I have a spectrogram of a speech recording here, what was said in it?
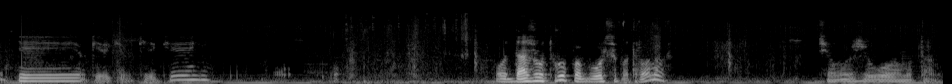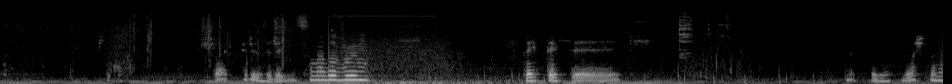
Окей, окей, окей, окей, окей. Вот даже у трупа больше патронов, чем у живого мутанта. Так, перезарядиться надо бы. Так, так, так. Так, пойдем сюда, что ли?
